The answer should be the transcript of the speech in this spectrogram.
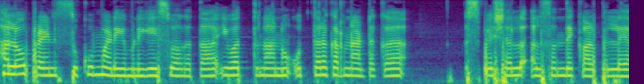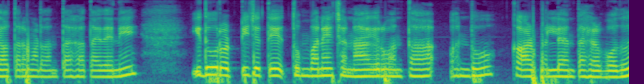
ಹಲೋ ಫ್ರೆಂಡ್ಸ್ ಸುಕುಮ್ ಅಡುಗೆ ಮನೆಗೆ ಸ್ವಾಗತ. ಇವತ್ತು ನಾನು ಉತ್ತರ ಕರ್ನಾಟಕ ಸ್ಪೆಷಲ್ ಅಲಸಂದೆ ಕಾಳು ಪಲ್ಯ ಯಾವ ಥರ ಮಾಡ್ದಂತ ಹೇಳ್ತಾ ಇದ್ದೀನಿ. ಇದು ರೊಟ್ಟಿ ಜೊತೆ ತುಂಬಾ ಚೆನ್ನಾಗಿರುವಂಥ ಒಂದು ಕಾಳು ಪಲ್ಯ ಅಂತ ಹೇಳ್ಬೋದು.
